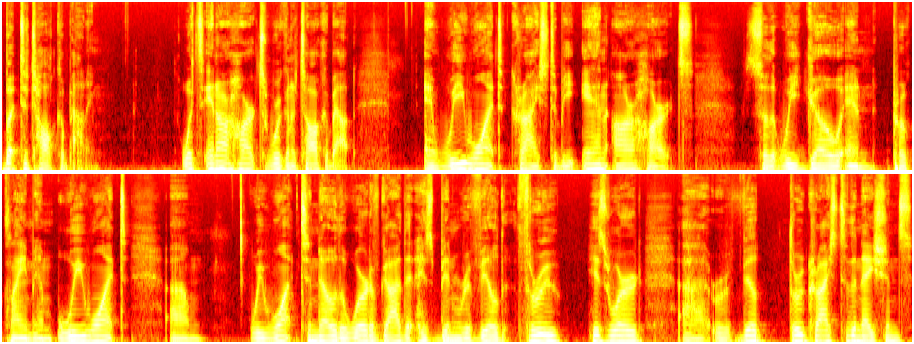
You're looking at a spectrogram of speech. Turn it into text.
but to talk about Him. What's in our hearts, we're going to talk about. And we want Christ to be in our hearts so that we go and proclaim Him. We want, um, we want to know the Word of God that has been revealed through His Word, uh, revealed through Christ to the nations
